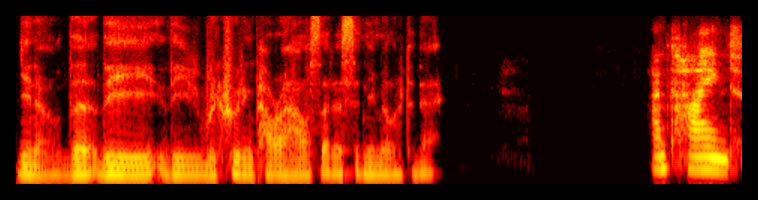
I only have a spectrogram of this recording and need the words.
you know, the the the recruiting powerhouse that is Sidney Miller today? I'm kind.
